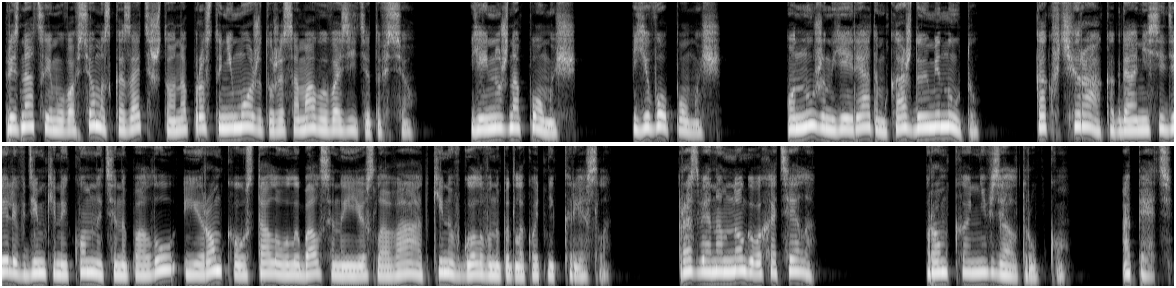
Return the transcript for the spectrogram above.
Признаться ему во всем и сказать, что она просто не может уже сама вывозить это все. Ей нужна помощь. Его помощь. Он нужен ей рядом каждую минуту. Как вчера, когда они сидели в Димкиной комнате на полу, и Ромка устало улыбался на ее слова, откинув голову на подлокотник кресла. Разве она многого хотела? Ромка не взял трубку. Опять.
